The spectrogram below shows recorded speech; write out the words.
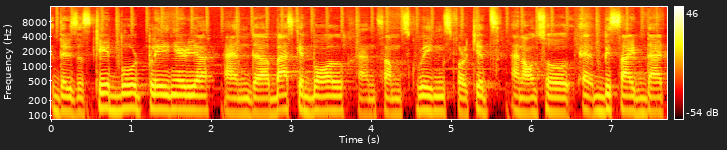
there is a skateboard playing area and uh, basketball and some swings for kids. And also uh, beside that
